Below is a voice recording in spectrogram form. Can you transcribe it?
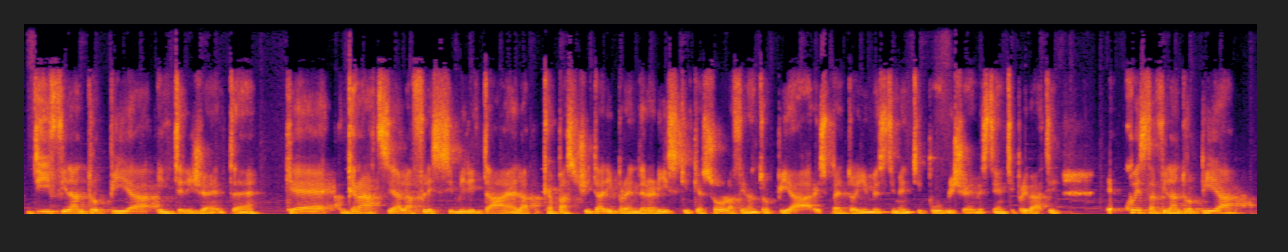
di filantropia intelligente che grazie alla flessibilità e alla capacità di prendere rischi che solo la filantropia ha rispetto agli investimenti pubblici e agli investimenti privati, questa filantropia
